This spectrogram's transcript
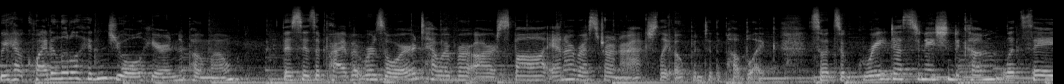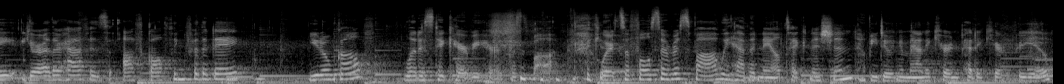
We have quite a little hidden jewel here in Nipomo. This is a private resort, however, our spa and our restaurant are actually open to the public. So it's a great destination to come. Let's say your other half is off golfing for the day. You don't golf? Let us take care of you here at the spa. Where it's a full service spa, we have a nail technician who'll be doing a manicure and pedicure for you.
